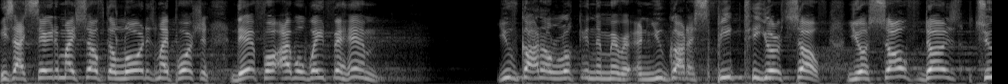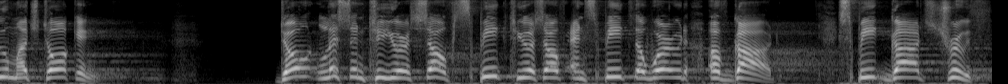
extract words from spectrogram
He said, I say to myself, The Lord is my portion, therefore I will wait for him. You've got to look in the mirror and you've got to speak to yourself. Yourself does too much talking. Don't listen to yourself. Speak to yourself and speak the word of God. Speak God's truth.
